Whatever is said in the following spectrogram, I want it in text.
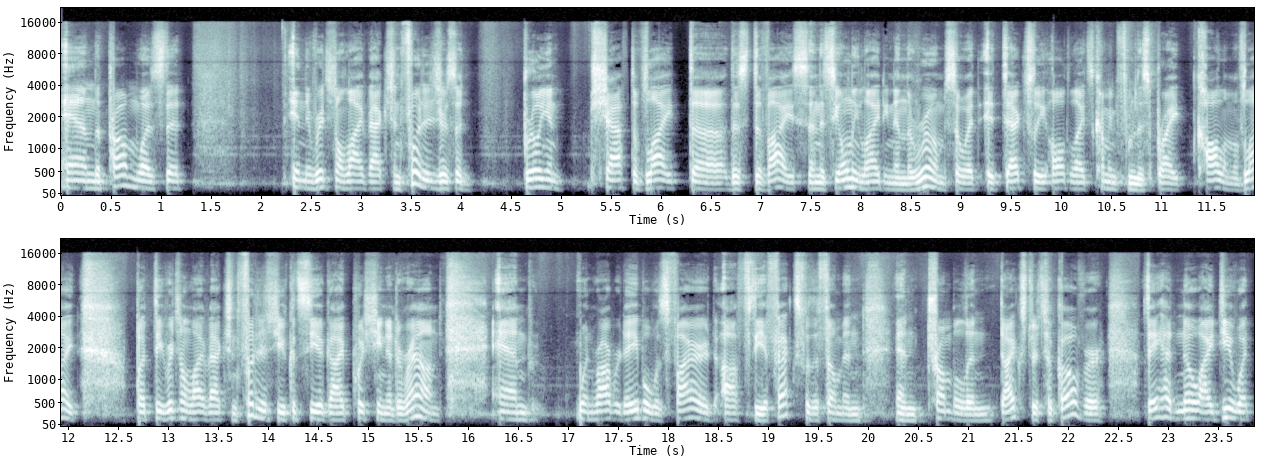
And the problem was that in the original live action footage, there's a brilliant shaft of light, uh, this device, and it's the only lighting in the room. So it, it's actually all the light's coming from this bright column of light. But the original live action footage, you could see a guy pushing it around. And when Robert Abel was fired off the effects for the film and, and Trumbull and Dykstra took over, they had no idea what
